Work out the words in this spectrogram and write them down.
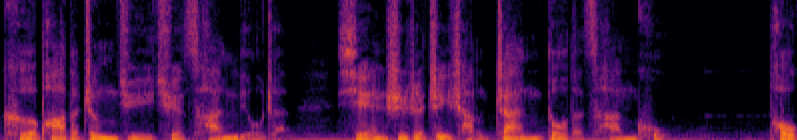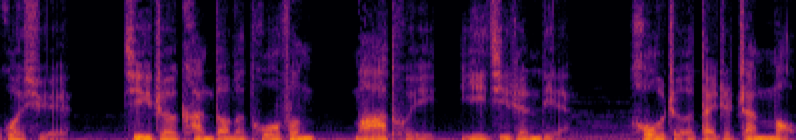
可怕的证据却残留着。显示着这场战斗的残酷。透过雪，记者看到了驼峰、马腿以及人脸，后者戴着毡帽，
